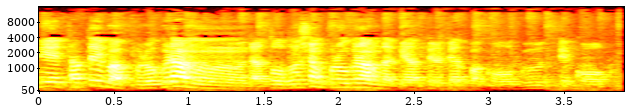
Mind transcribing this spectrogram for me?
で例えばプログラムだとどうしてもプログラムだけやってるとやっぱこうグーってこう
